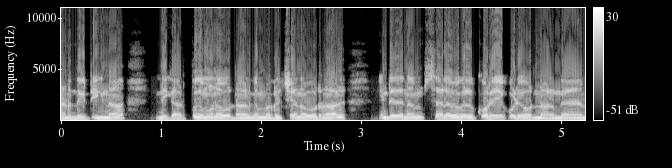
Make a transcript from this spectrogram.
நடந்துக்கிட்டீங்கன்னா இன்னைக்கு அற்புதமான ஒரு நாளுங்க. மகிழ்ச்சியான ஒரு நாள். இன்றைய தினம் செலவுகள் குறையக்கூடிய ஒரு நாளுங்க.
